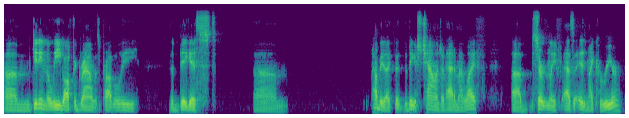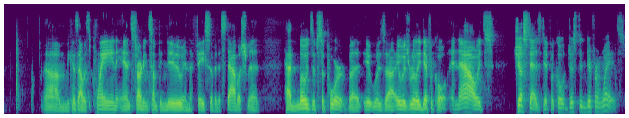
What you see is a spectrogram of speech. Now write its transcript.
Um, getting the league off the ground was probably the biggest, um, probably like the, the biggest challenge I've had in my life. Uh, certainly as in my career, um, because I was playing and starting something new in the face of an establishment. Had loads of support, but it was uh, it was really difficult. And now it's just as difficult, just in different ways,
